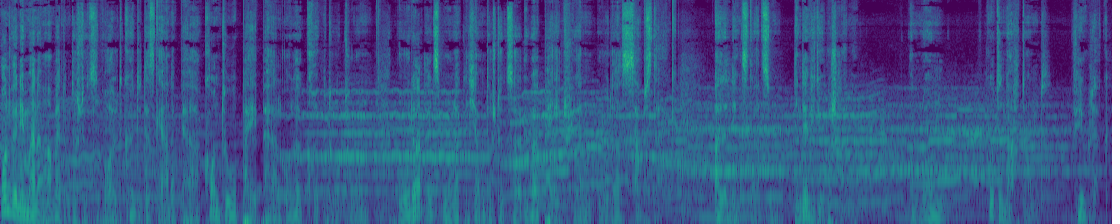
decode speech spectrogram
Und wenn ihr meine Arbeit unterstützen wollt, könnt ihr das gerne per Konto, PayPal oder Krypto tun. Oder als monatlicher Unterstützer über Patreon oder Substack. Alle Links dazu in der Videobeschreibung. Und nun, gute Nacht und viel Glück.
